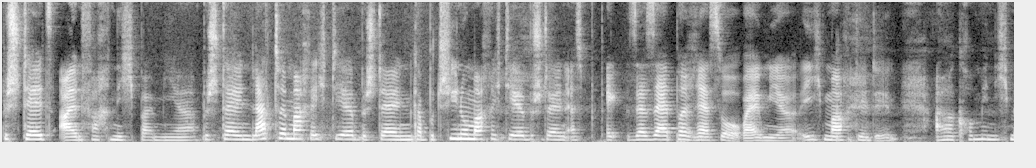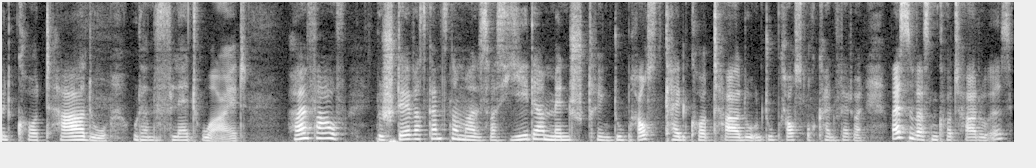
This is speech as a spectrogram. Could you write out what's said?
bestell's einfach nicht bei mir. Bestellen Latte mache ich dir, bestellen Cappuccino mache ich dir, bestellen es äh, Espresso bei mir. Ich mache dir den. Aber komm mir nicht mit Cortado oder ein Flat White. Hör einfach auf. Bestell was ganz Normales, was jeder Mensch trinkt. Du brauchst kein Cortado und du brauchst auch kein Flat White. Weißt du, was ein Cortado ist?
